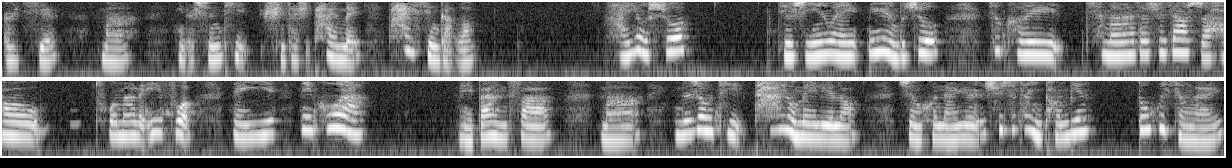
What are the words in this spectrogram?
而且妈，你的身体实在是太美、太性感了。”还有说，就是因为你忍不住，就可以趁妈妈在睡觉时候脱妈的衣服、内衣、内裤啊。没办法，妈。你的肉体太有魅力了，任何男人睡着在你旁边，都会想来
